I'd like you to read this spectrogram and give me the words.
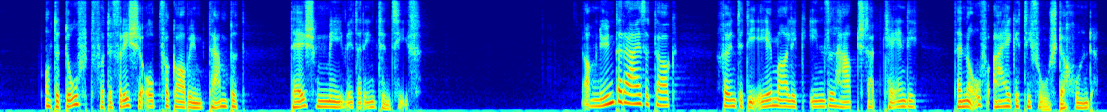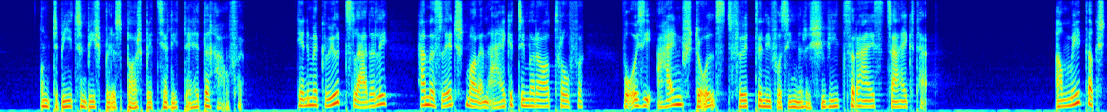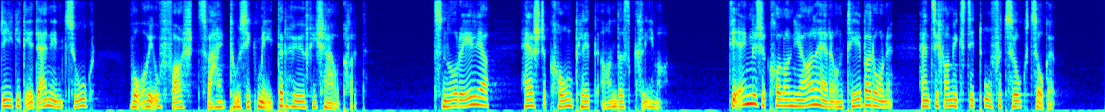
Und der Duft von der frischen Opfergabe im Tempel, der ist mehr wieder intensiv. Am neunten Reisetag könnte die ehemalige Inselhauptstadt Candy dann auf eigene Faust erkunden und dabei zum Beispiel ein paar Spezialitäten kaufen. In einem Gewürzläderli haben wir das letzte Mal einen Eigentümer angetroffen, der uns in einem Stolz die Fotos von seiner Schweizer Reise gezeigt hat. Am Mittag steigt ihr dann in den Zug, wo euch auf fast 2000 Meter Höhe schaukelt. In Norelia herrscht ein komplett anderes Klima. Die englischen Kolonialherren und Teebarone haben sich amix dort auf zurückgezogen.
